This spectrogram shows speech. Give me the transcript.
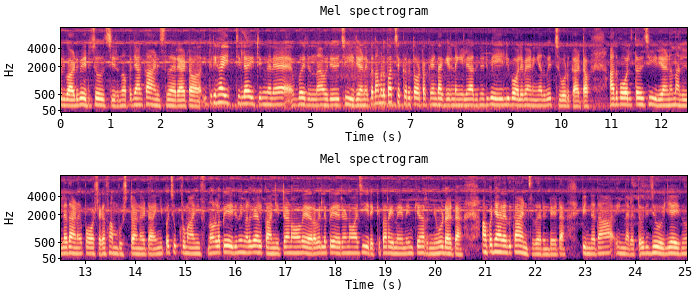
ഒരുപാട് പേര് ചോദിച്ചിരുന്നു. അപ്പോൾ ഞാൻ കാണിച്ചു തരാം കേട്ടോ. ഇത്തിരി ഹൈറ്റിലായിട്ട് ഇങ്ങനെ വരുന്ന ഒരു ചീരയാണ്. ഇപ്പം നമ്മൾ പച്ചക്കറി തോട്ടമൊക്കെ ഉണ്ടാക്കിയിട്ടുണ്ടെങ്കിൽ അതിനൊരു വേലി പോലെ വേണമെങ്കിൽ അത് വെച്ച് കൊടുക്കാം കേട്ടോ. അതുപോലത്തെ ഒരു ചീരയാണ്. നല്ലതാണ്. പോഷക സമ്പുഷ്ടമാണ് കേട്ടോ. ഇനിയിപ്പോൾ ചുക്രുമാനീസ് എന്നുള്ള പേര് നിങ്ങൾ കേൾക്കാഞ്ഞിട്ടാണോ? വേറെ വല്ല പേരാണോ ആ ചീരയ്ക്ക് പറയുന്നതെന്ന് എനിക്ക് അറിഞ്ഞുകൂടാ കേട്ടോ. അപ്പോൾ ഞാനത് കാണിച്ചു തരണ്ട് കേട്ടോ. പിന്നെ അതാ ഇന്നലത്തെ ഒരു ജോലിയായിരുന്നു.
